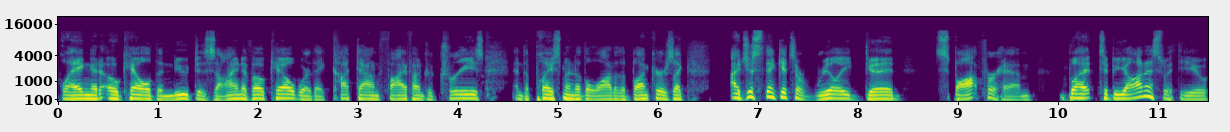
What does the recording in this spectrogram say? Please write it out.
playing at Oak Hill, the new design of Oak Hill, where they cut down 500 trees and the placement of a lot of the bunkers. Like, I just think it's a really good spot for him. But to be honest with you,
